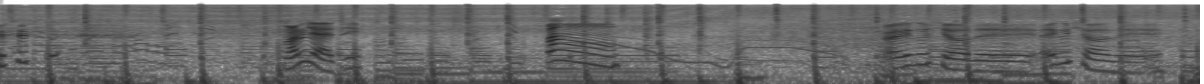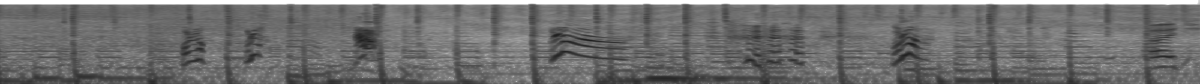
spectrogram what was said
말려야지. 빵! 아이고 시원해. 아이고 시원해. 올라, 올라! 올라! 올라! 어이치.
